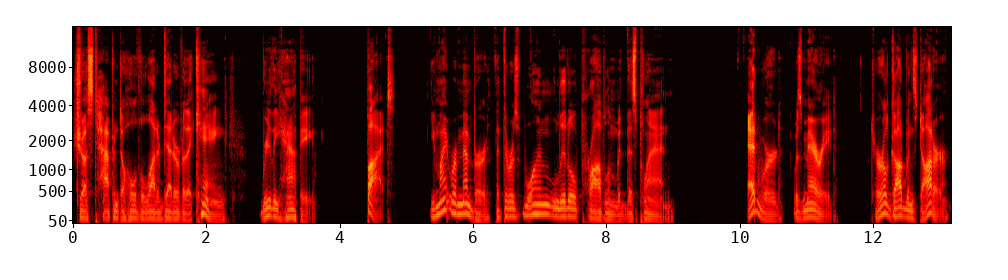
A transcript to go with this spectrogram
just happened to hold a lot of debt over the king, really happy. But you might remember that there was one little problem with this plan. Edward was married to Earl Godwin's daughter.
